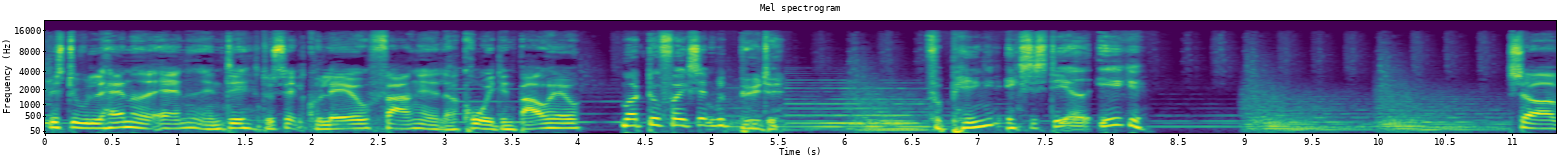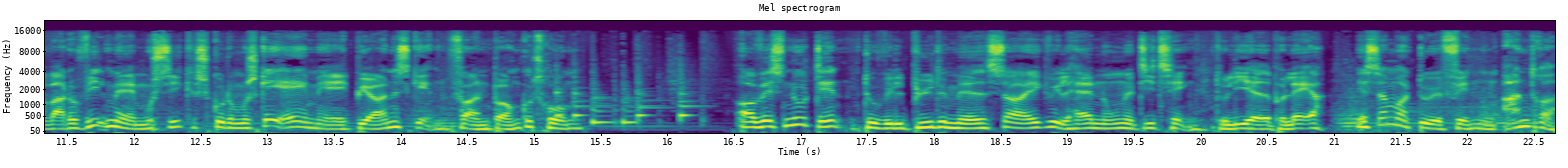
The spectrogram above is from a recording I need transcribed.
Hvis du ville have noget andet end det, du selv kunne lave, fange eller gro i din baghave, måtte du for eksempel bytte. For penge eksisterede ikke. Så var du vild med musik, skulle du måske af med et bjørneskin for en bongotrumme. Og hvis nu den, du ville bytte med, så ikke ville have nogen af de ting, du lige havde på lager, ja, så måtte du jo finde nogle andre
